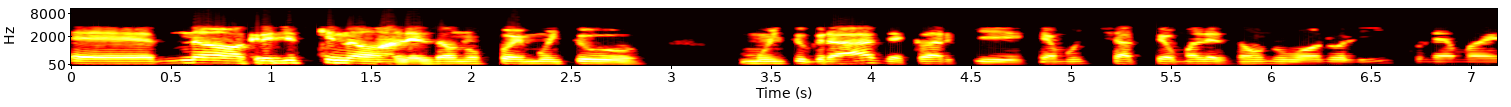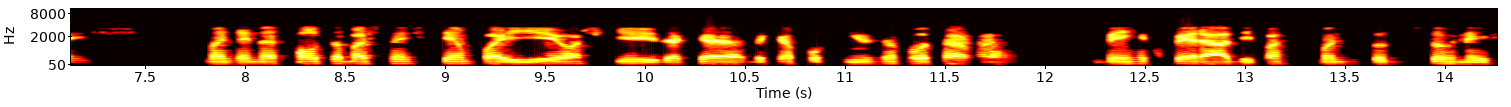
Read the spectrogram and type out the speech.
É, não, acredito que não. A lesão não foi muito muito grave. É claro que, que é muito chato ter uma lesão no ano olímpico, né? Mas mas ainda falta bastante tempo aí. Eu acho que daqui a, daqui a pouquinho já vou estar bem recuperado e participando de todos os torneios.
